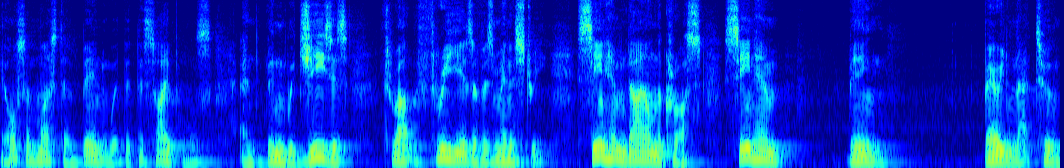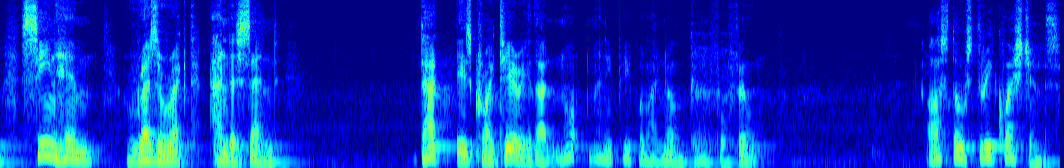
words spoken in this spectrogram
they also must have been with the disciples and been with Jesus throughout the three years of his ministry, seen him die on the cross, seen him being buried in that tomb, seen him resurrect and ascend. That is criteria that not many people I know can fulfill. Ask those three questions.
